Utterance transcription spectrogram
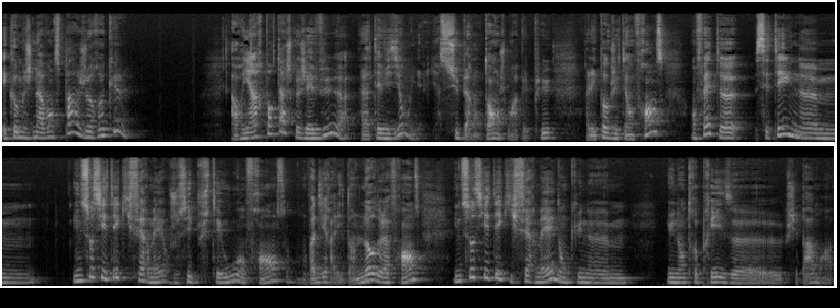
Et comme je n'avance pas, je recule. Alors il y a un reportage que j'ai vu à, la télévision, il y, a, super longtemps, je ne me rappelle plus, à l'époque j'étais en France, en fait euh, c'était une, euh, une société qui fermait, je sais plus c'était où en France, on va dire elle est dans le nord de la France, une société qui fermait, donc une, euh, une entreprise, je sais pas moi,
